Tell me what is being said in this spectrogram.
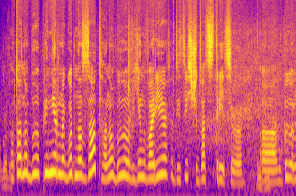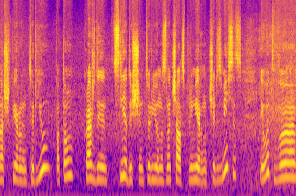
года? Вот оно было примерно год назад, оно было в январе 2023. Угу. А, было наше первое интервью, потом каждое следующее интервью назначалось примерно через месяц. И вот в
